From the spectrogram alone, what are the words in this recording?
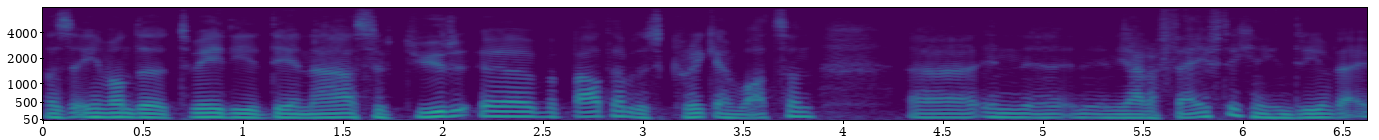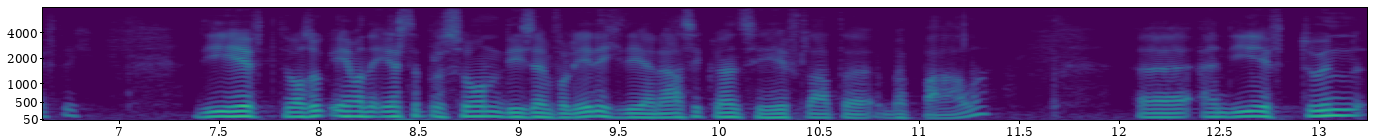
dat is een van de twee die het DNA-structuur bepaald hebben, dus Crick en Watson, in, in, in, de jaren 50, 1953. Die heeft, was ook een van de eerste personen die zijn volledige DNA-sequentie heeft laten bepalen. En die heeft toen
